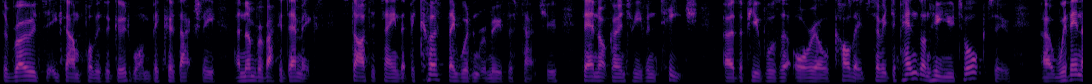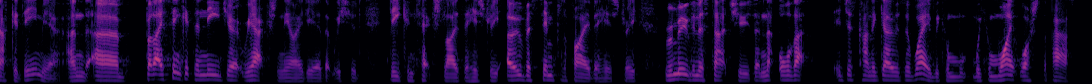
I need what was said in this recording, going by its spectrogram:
The Rhodes example is a good one because actually a number of academics started saying that because they wouldn't remove the statue, they're not going to even teach uh, the pupils at Oriel College. So it depends on who you talk to uh, within academia. And, uh, but I think it's a knee-jerk reaction, the idea that we should decontextualise the history, oversimplify the history, removing the statues, and all that, it just kind of goes away. We can, we can whitewash the past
